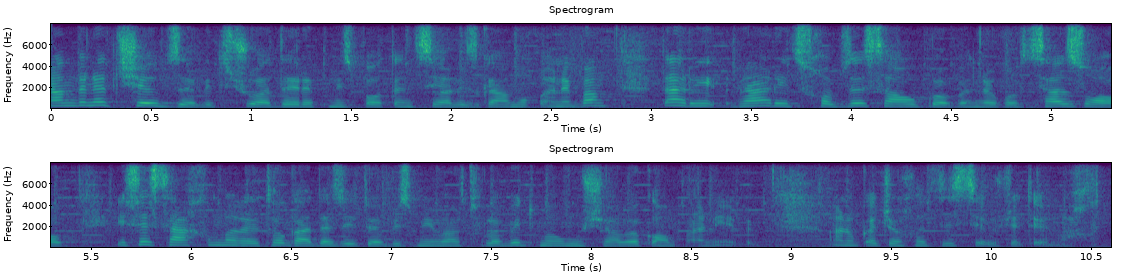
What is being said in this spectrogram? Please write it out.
რამდენად შევძელით შუადერეფნის პოტენციალის გამოყენება და რა რიცხვებზე საუბრობენ როგორც საზღვაო, ისე სახმელეთო გადაზიდვების მიმართულებით მომუშავე კომპანიები. ანუ კაჭოხაძის სიუჟეტი ვნახოთ.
